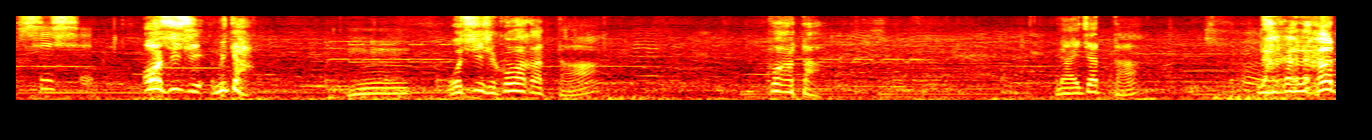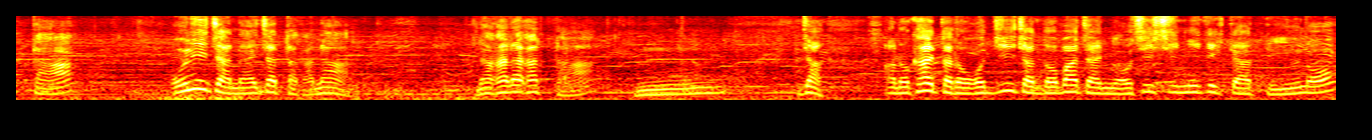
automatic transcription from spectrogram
獅子。お獅子。見た。うん。お獅子怖かった？怖かった？泣いちゃった、泣かなかった？お兄ちゃん泣いちゃったかな？泣かなかった？うん。じゃああの帰ったらおじいちゃんとおばあちゃんにお獅子見てきたって言うの？うん。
